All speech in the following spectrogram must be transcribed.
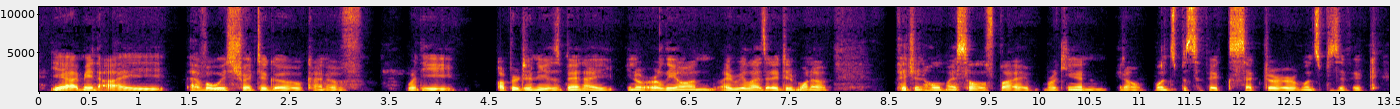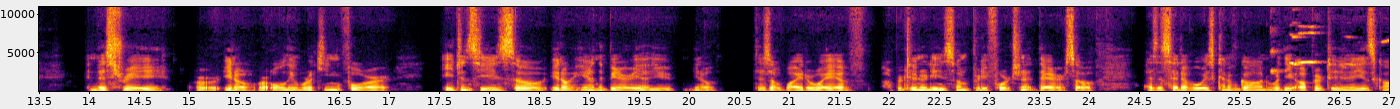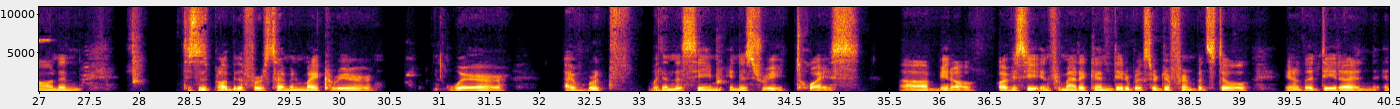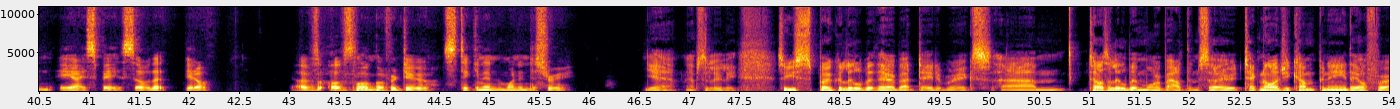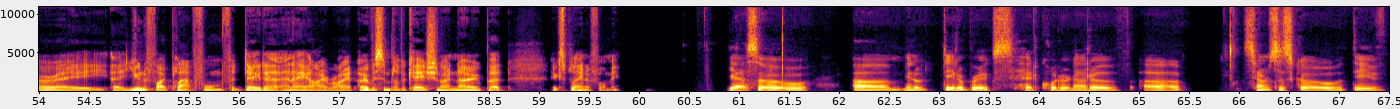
Yeah, I mean, I have always tried to go kind of where the opportunity has been. I, you know, early on, I realized that I didn't want to pigeonhole myself by working in, you know, one specific sector, one specific industry, or, you know, or only working for agencies. So, you know, here in the Bay Area, you, you know, there's a wider way of opportunities. So I'm pretty fortunate there. So, as I said, I've always kind of gone where the opportunity has gone. And this is probably the first time in my career where I've worked within the same industry twice. Um, you know, obviously Informatica and Databricks are different, but still, you know, the data and, and AI space. So that, you know, I was, I was long overdue sticking in one industry. Yeah, absolutely. So you spoke a little bit there about Databricks. Um, tell us a little bit more about them. So, technology company, they offer a, a, unified platform for data and AI, right? Oversimplification, I know, but explain it for me. Yeah. So, um, you know, Databricks, headquartered out of uh, San Francisco, they've,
